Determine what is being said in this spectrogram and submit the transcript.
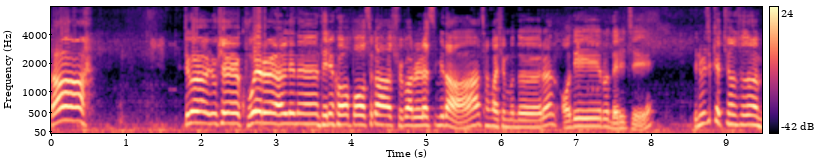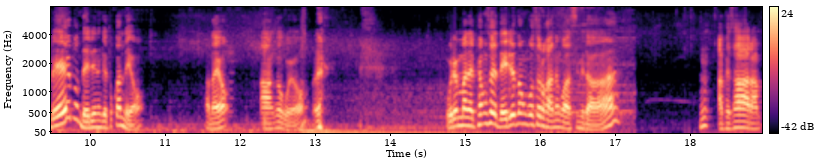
자 지금 69회를 알리는 드링커 버스가 출발을 했습니다. 참가하신 분들은 어디로 내릴지. 드림스케치 선수는 매번 내리는 게 똑같네요. 가나요? 아, 안 가고요. 오랜만에 평소에 내리던 곳으로 가는 것 같습니다. 음, 앞에 사람.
